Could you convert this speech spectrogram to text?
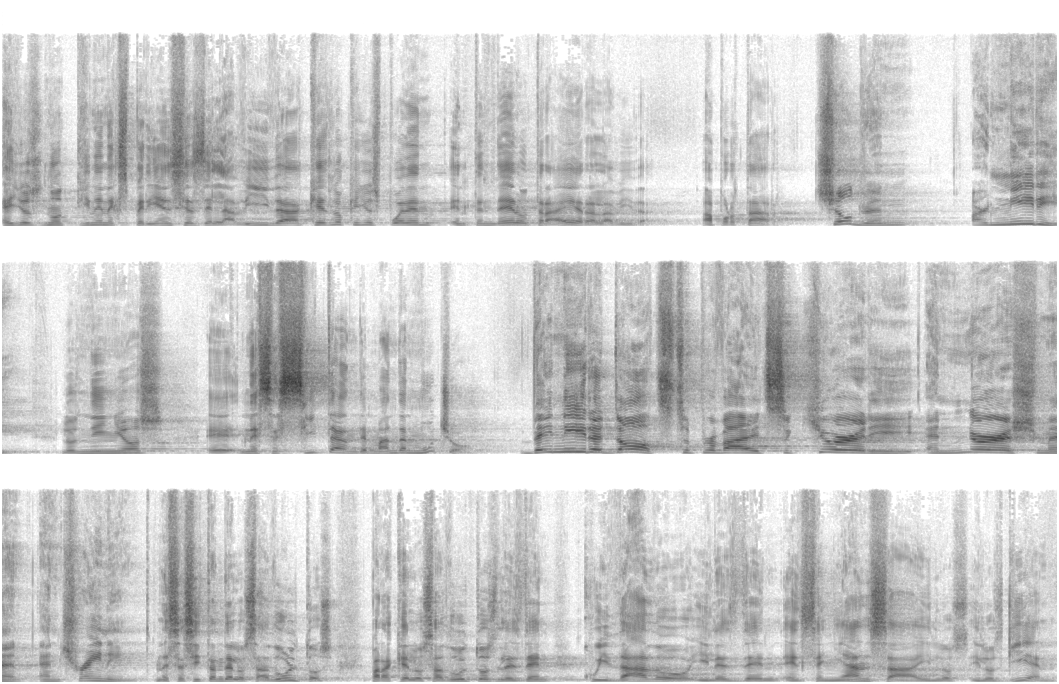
ellos no tienen experiencias de la vida. ¿Qué es lo que ellos pueden entender o traer a la vida? Aportar. Children are needy. Los niños eh, necesitan, demandan mucho. They need adults to provide security and nourishment and training. Necesitan de los adultos para que los adultos les den cuidado y les den enseñanza y los, y los guíen.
